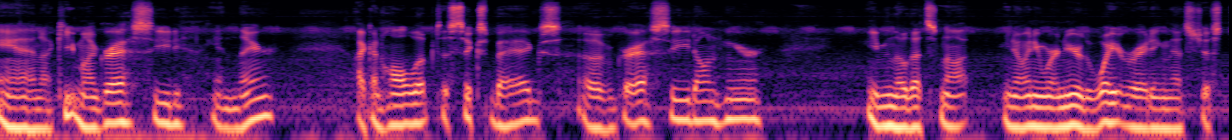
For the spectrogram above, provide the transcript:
And I keep my grass seed in there. I can haul up to six bags of grass seed on here, even though that's not, you know, anywhere near the weight rating. That's just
